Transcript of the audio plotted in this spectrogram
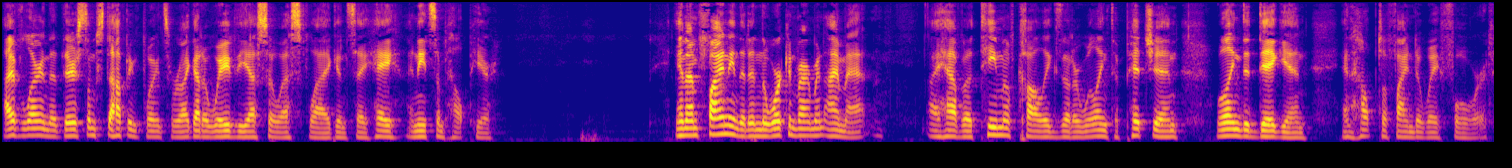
I've learned that there's some stopping points where I got to wave the SOS flag and say, hey, I need some help here. And I'm finding that in the work environment I'm at, I have a team of colleagues that are willing to pitch in, willing to dig in, and help to find a way forward.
